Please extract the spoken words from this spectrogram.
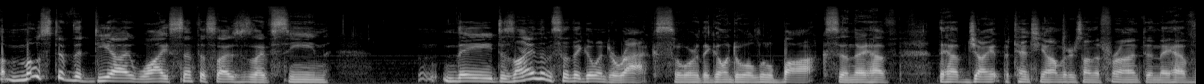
uh, most of the DIY synthesizers I've seen, they design them so they go into racks or they go into a little box and they have they have giant potentiometers on the front and they have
